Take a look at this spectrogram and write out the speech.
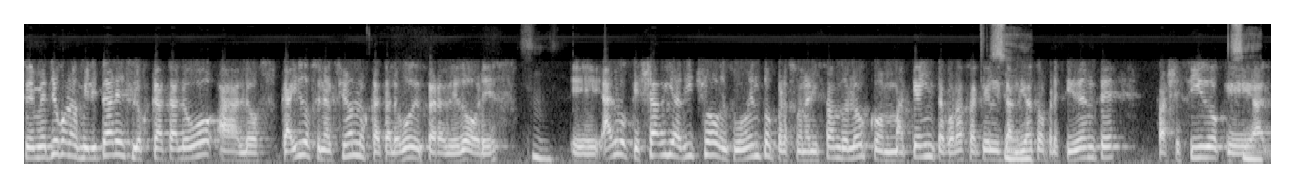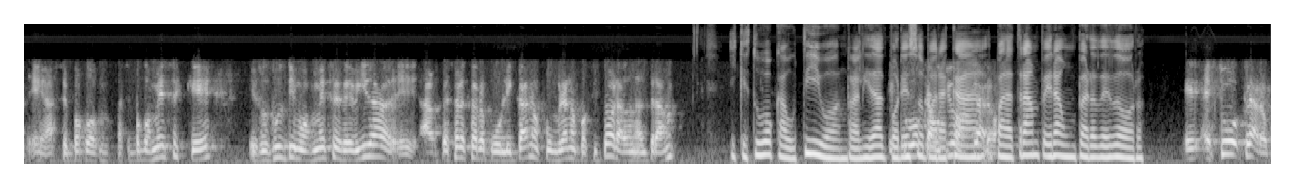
Se metió con los militares, los catalogó a los caídos en acción, los catalogó de perdedores. Eh, algo que ya había dicho en su momento personalizándolo con McCain, ¿te acordás aquel candidato a presidente fallecido que eh, hace pocos hace pocos meses que en sus últimos meses de vida, eh, a pesar de ser republicano, fue un gran opositor a Donald Trump. Y que estuvo cautivo, en realidad, por eso para acá, para Trump era un perdedor. Eh, estuvo, claro,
